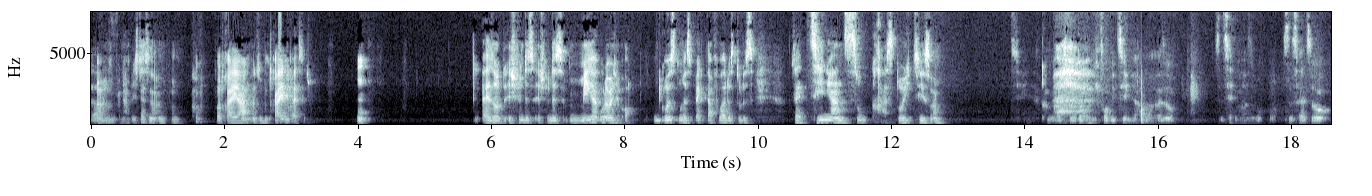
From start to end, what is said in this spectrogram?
Ähm, Wann habe ich das denn angefangen? Vor drei Jahren, also mit 33. Hm. Also ich finde es ich es mega gut, aber ich habe auch den größten Respekt davor, dass du das seit zehn Jahren so krass durchziehst. zehn Jahre kommt mir echt auch nicht vor wie zehn Jahre. Also, es ist ja immer so. Es ist halt so,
